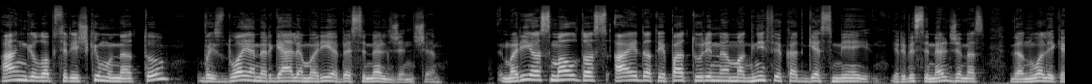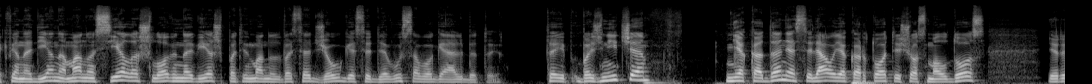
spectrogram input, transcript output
angelo apsireiškimų metu vaizduoja mergelę Mariją besimeldžiančią. Marijos maldos aidą taip pat turime Magnificat gesmėjai ir visi melžiamės vienuolį kiekvieną dieną, mano siela šlovina viešpatį, mano dvasia džiaugiasi Dievu savo gelbėtojui. Taip, bažnyčia niekada nesiliauja kartoti šios maldos ir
